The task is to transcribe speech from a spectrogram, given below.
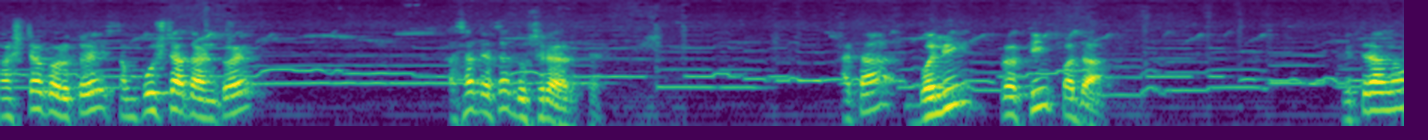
नष्ट करतोय संपुष्टात आणतोय असा त्याचा दुसरा अर्थ आहे. आता बली प्रतिपदा. मित्रांनो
